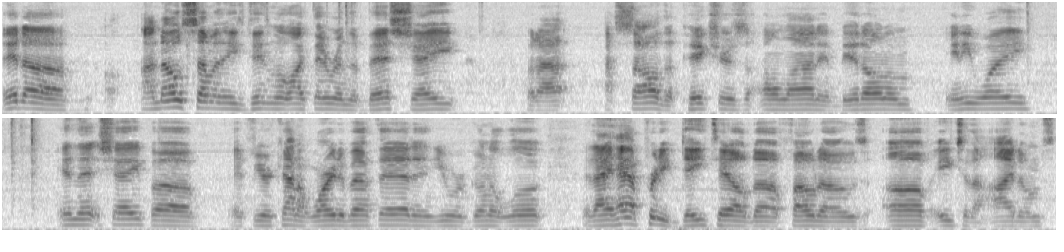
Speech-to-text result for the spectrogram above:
It uh, I know some of these didn't look like they were in the best shape, but I I saw the pictures online and bid on them anyway in that shape. Uh, if you're kind of worried about that and you were going to look, they have pretty detailed uh, photos of each of the items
